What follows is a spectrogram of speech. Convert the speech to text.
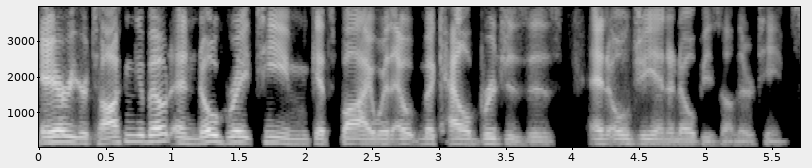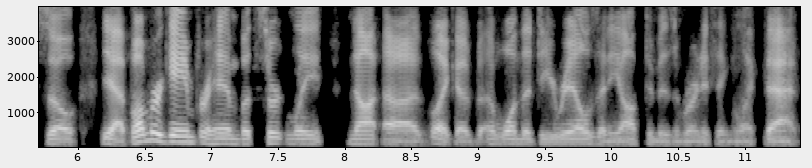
air you're talking about, and no great team gets by without Mikal Bridges's and OG Anunoby's on their team. So yeah, bummer game for him, but certainly not uh, like a, a one that derails any optimism or anything like that.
